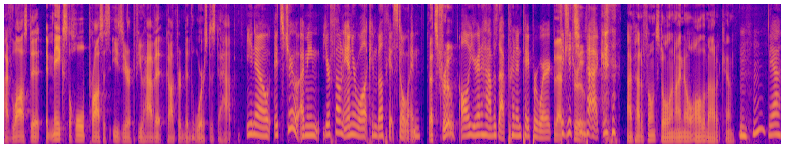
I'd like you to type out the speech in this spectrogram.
I've lost it. It makes the whole process easier. If you have it, God forbid the worst is to happen. You know, it's true. I mean, your phone and your wallet can both get stolen. That's true. All you're going to have is that printed paperwork to get true. you back. I've had a phone stolen. I know all about it, Kim. Mm-hmm. yeah.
